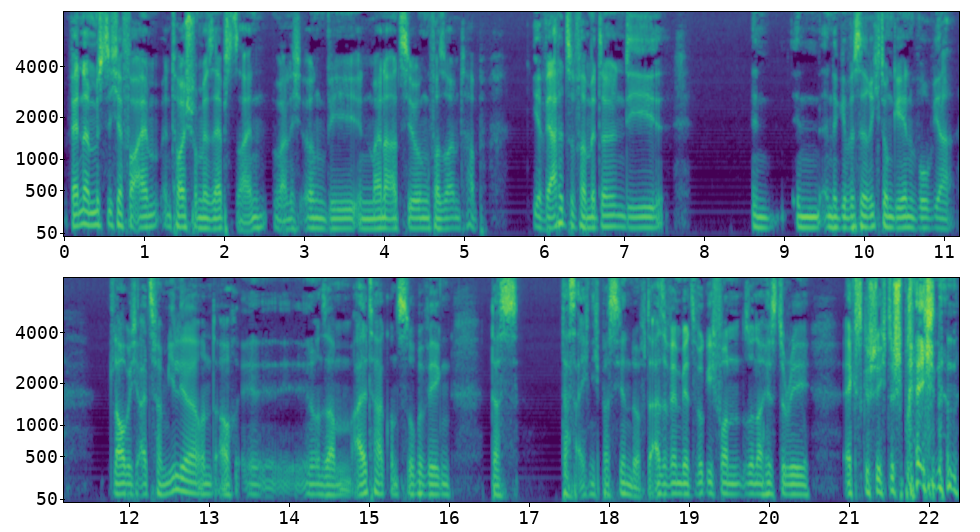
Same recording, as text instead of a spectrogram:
wenn, dann müsste ich ja vor allem enttäuscht von mir selbst sein, weil ich irgendwie in meiner Erziehung versäumt habe, ihr Werte zu vermitteln, die in, in eine gewisse Richtung gehen, wo wir, glaube ich, als Familie und auch äh, in unserem Alltag uns so bewegen, dass das eigentlich nicht passieren dürfte. Also wenn wir jetzt wirklich von so einer History Ex-Geschichte sprechen,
